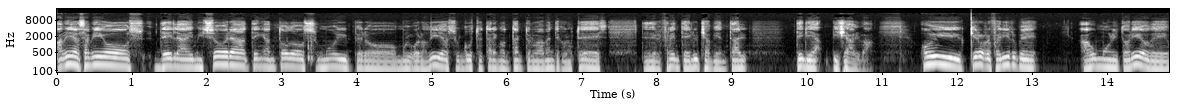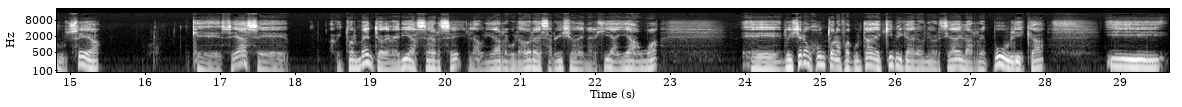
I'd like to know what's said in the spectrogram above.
Amigas, amigos de la emisora, tengan todos muy, pero muy buenos días. Un gusto estar en contacto nuevamente con ustedes desde el Frente de Lucha Ambiental Telia Villalba. Hoy quiero referirme a un monitoreo de Ursea que se hace habitualmente o debería hacerse, la Unidad Reguladora de Servicios de Energía y Agua. Eh, lo hicieron junto a la Facultad de Química de la Universidad de la República y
